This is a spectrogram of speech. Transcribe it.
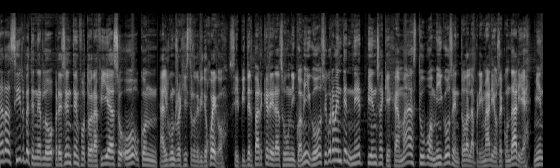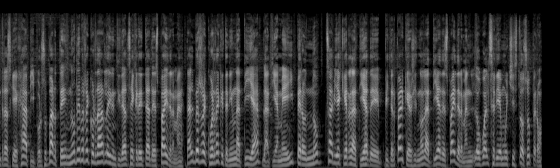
nada sirve tenerlo presente en fotografías o, con algún registro de videojuego. Si Peter Parker era su único amigo, seguramente Ned piensa que jamás tuvo amigos en toda la primaria o secundaria, mientras que Happy, por su parte, no debe recordar la identidad secreta de Spider-Man. Tal vez recuerda que tenía una tía, la tía May, pero no sabía que era la tía de Peter Parker, sino la tía de Spider-Man, lo cual sería muy chistoso, pero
